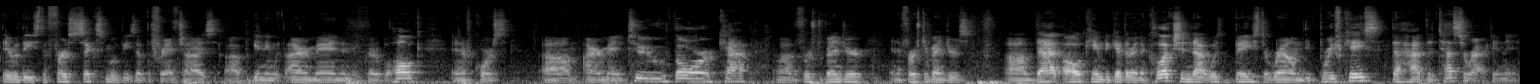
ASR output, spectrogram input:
they released the first six movies of the franchise, uh, beginning with Iron Man and the Incredible Hulk, and of course, um, Iron Man 2, Thor, Cap, uh, the first Avenger, and the first Avengers. Um, that all came together in a collection that was based around the briefcase that had the Tesseract in it.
